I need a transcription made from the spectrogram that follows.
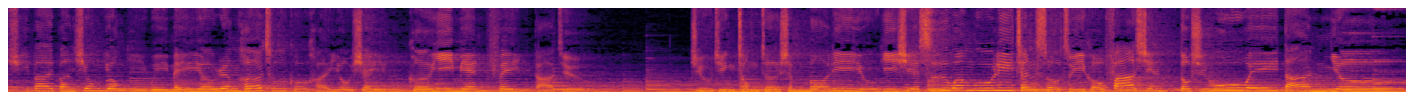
绪百般汹涌，以为没有任何出口，还有谁可以免费搭救？究竟冲着什么理由？一些失望无力承受，最后发现都是无谓担忧。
